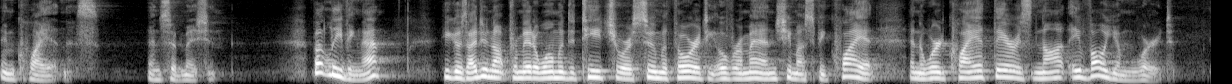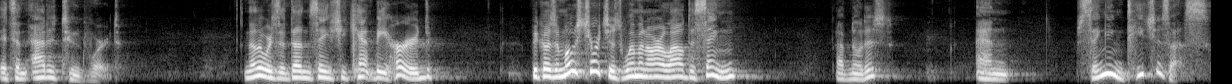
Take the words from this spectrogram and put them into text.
in quietness and submission. But leaving that, he goes, I do not permit a woman to teach or assume authority over a man. She must be quiet and the word quiet there is not a volume word, it's an attitude word. In other words, it doesn't say she can't be heard, because in most churches, women are allowed to sing, I've noticed, and singing teaches us.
